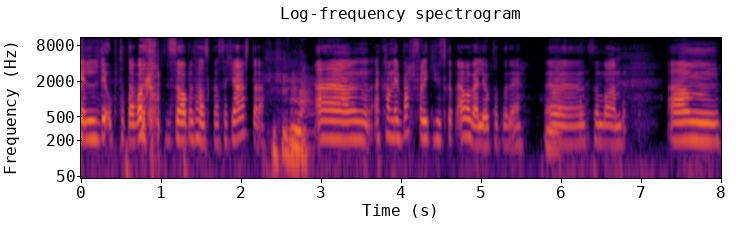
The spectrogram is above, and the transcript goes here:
veldig opptatt av at Kaptein Sabeltann skal ha seg kjæreste. Eh, jeg kan i hvert fall ikke huske at jeg var veldig opptatt av det uh, som barn. Um,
